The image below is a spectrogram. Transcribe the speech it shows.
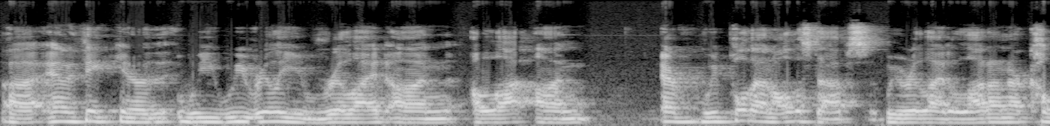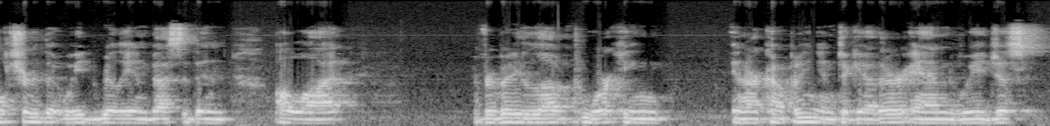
Uh, and I think you know we we really relied on a lot on. We pulled out all the stops. We relied a lot on our culture that we'd really invested in a lot everybody loved working in our company and together, and we just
